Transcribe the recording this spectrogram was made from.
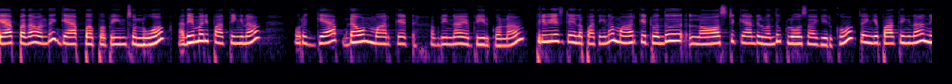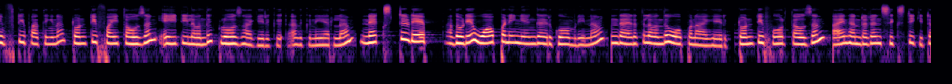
கேப்பை தான் வந்து கேப் அப் அப்படின்னு சொல்லுவோம். அதே மாதிரி பார்த்தீங்கன்னா ஒரு கேப் டவுன் மார்க்கெட் அப்படின்னா எப்படி இருக்கும்னா ப்ரீவியஸ் டேயில் பார்த்தீங்கன்னா மார்க்கெட் வந்து லாஸ்ட் கேண்டில் வந்து க்ளோஸ் ஆகியிருக்கும். ஸோ இங்கே பார்த்தீங்கன்னா நிஃப்டி பார்த்தீங்கன்னா டுவெண்ட்டி ஃபைவ் தௌசண்ட் எயிட்டியில் வந்து க்ளோஸ் ஆகியிருக்கு. அதுக்கு நியரில் நெக்ஸ்ட் டே அதோடைய ஓப்பனிங் எங்கே இருக்கும் அப்படின்னா இந்த இடத்துல வந்து ஓப்பன் ஆகியிருக்கு. Twenty four thousand nine hundred and sixty கிட்ட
